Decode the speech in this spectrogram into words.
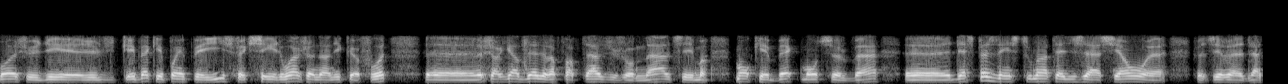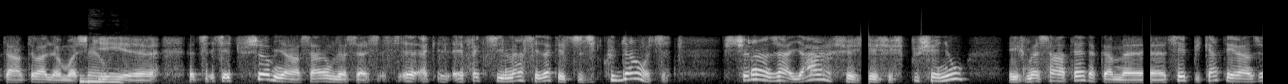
moi, je dis, le Québec n'est pas un pays, ça fait que ces lois, je n'en ai que foutre. je regardais le reportage du journal, c'est mon, Québec, mon turban, euh, d'espèces d'instrumentalisation, je veux dire, de l'attentat à la mosquée. Ben c'est tout ça mis ensemble. ça, effectivement, c'est là que tu dis, coudon, je suis rendu ailleurs, je suis plus chez nous. Et je me sentais comme, euh, tu sais, puis quand tu es rendu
